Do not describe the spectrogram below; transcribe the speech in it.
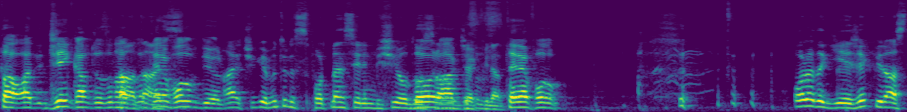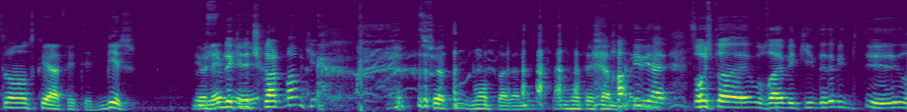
tamam hadi Cenk amcasının Tamam, hatırına tamam. telefonum diyorum. Hayır çünkü öbür türlü sportmen senin bir şey olduğu Doğru sanılacak haklısınız. filan. Telefonum. Orada giyecek bir astronot kıyafeti. Bir. Üstümdekini e, çıkartmam ki. tişört montla ben muhteşem. Hayır yani sonuçta e, uzay mekiğinde de bir e,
